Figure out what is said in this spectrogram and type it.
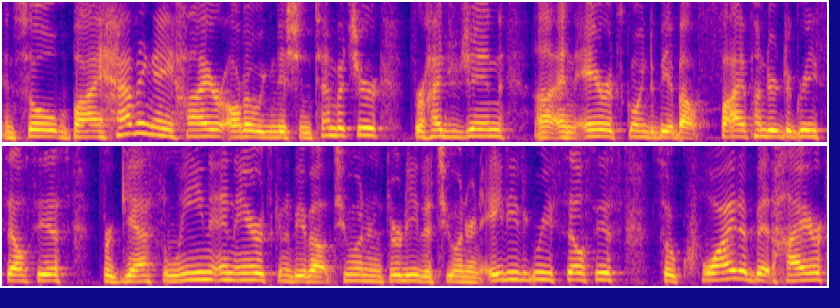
And so by having a higher auto ignition temperature for hydrogen uh, and air, it's going to be about 500 degrees Celsius. For gasoline and air, it's going to be about 230 to 280 80 degrees Celsius, so quite a bit higher.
